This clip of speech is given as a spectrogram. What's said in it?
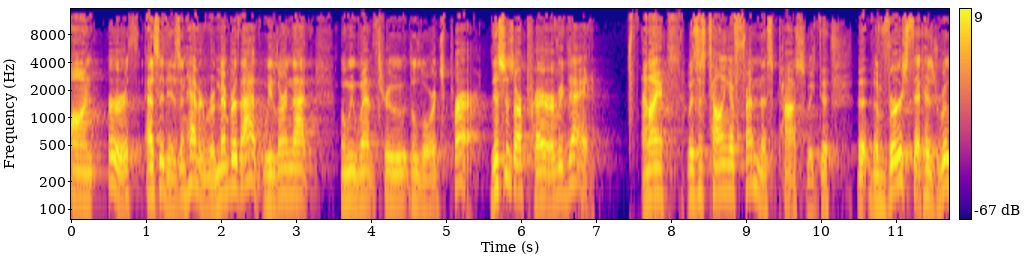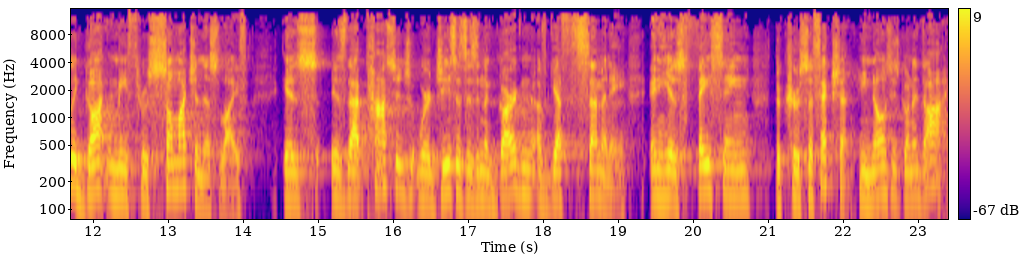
on earth as it is in heaven. Remember that? We learned that when we went through the Lord's Prayer. This is our prayer every day. And I was just telling a friend this past week, the, the, the verse that has really gotten me through so much in this life is, is that passage where Jesus is in the Garden of Gethsemane and he is facing the crucifixion. He knows he's going to die.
